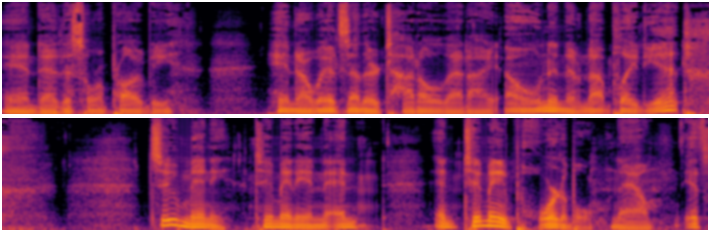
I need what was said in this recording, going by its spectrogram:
and uh, this one will probably be our way. It's another title that I own and have not played yet. too many, too many, and and and too many portable now. It's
